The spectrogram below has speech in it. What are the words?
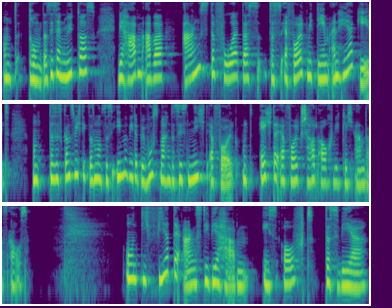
Und drum, das ist ein Mythos. Wir haben aber Angst davor, dass das Erfolg mit dem einhergeht. Und das ist ganz wichtig, dass wir uns das immer wieder bewusst machen, das ist nicht Erfolg. Und echter Erfolg schaut auch wirklich anders aus. Und die vierte Angst, die wir haben, ist oft, dass wir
